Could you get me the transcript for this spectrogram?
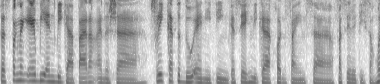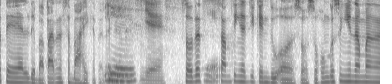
Tapos pag nag-Airbnb ka, parang ano siya, free ka to do anything kasi hindi ka confined sa facilities ng hotel, 'di ba? Parang nasa bahay ka talaga. Yes. yes. So that's Yes. something that you can do also. So kung gusto niyo ng mga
